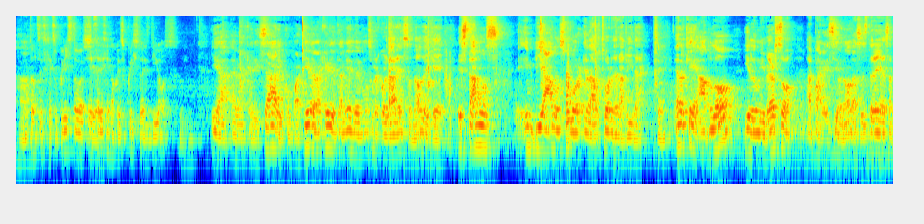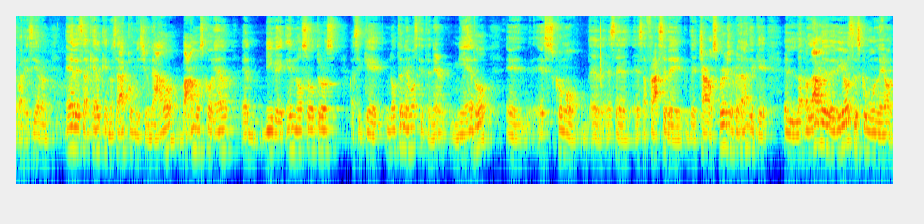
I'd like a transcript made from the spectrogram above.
Ajá. Entonces Jesucristo, Sí. está diciendo Jesucristo es Dios. y a evangelizar y compartir el evangelio también debemos recordar eso, ¿no? De que estamos enviados por el autor de la vida. Sí. El que habló y el universo apareció, ¿no? Las estrellas aparecieron. Él es aquel que nos ha comisionado, vamos con Él, Él vive en nosotros, así que no tenemos que tener miedo. Eh, es como eh, ese- esa frase de, de Charles Spurgeon, ¿verdad? De que el- la palabra de Dios es como un león,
